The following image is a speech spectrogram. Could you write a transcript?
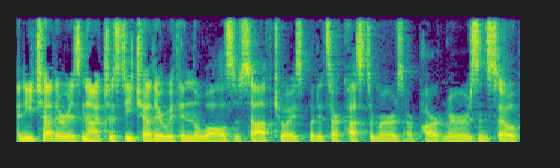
And each other is not just each other within the walls of Softchoice, but it's our customers, our partners. And so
